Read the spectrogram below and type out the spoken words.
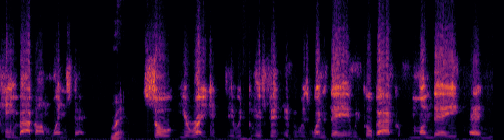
came back on Wednesday. Right. So you're right. It, it would if it if it was Wednesday, it would go back Monday and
